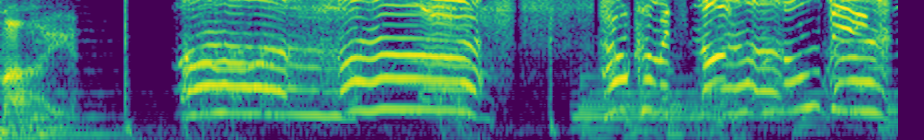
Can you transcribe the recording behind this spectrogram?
my. Uh, uh, how come it's not moving?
